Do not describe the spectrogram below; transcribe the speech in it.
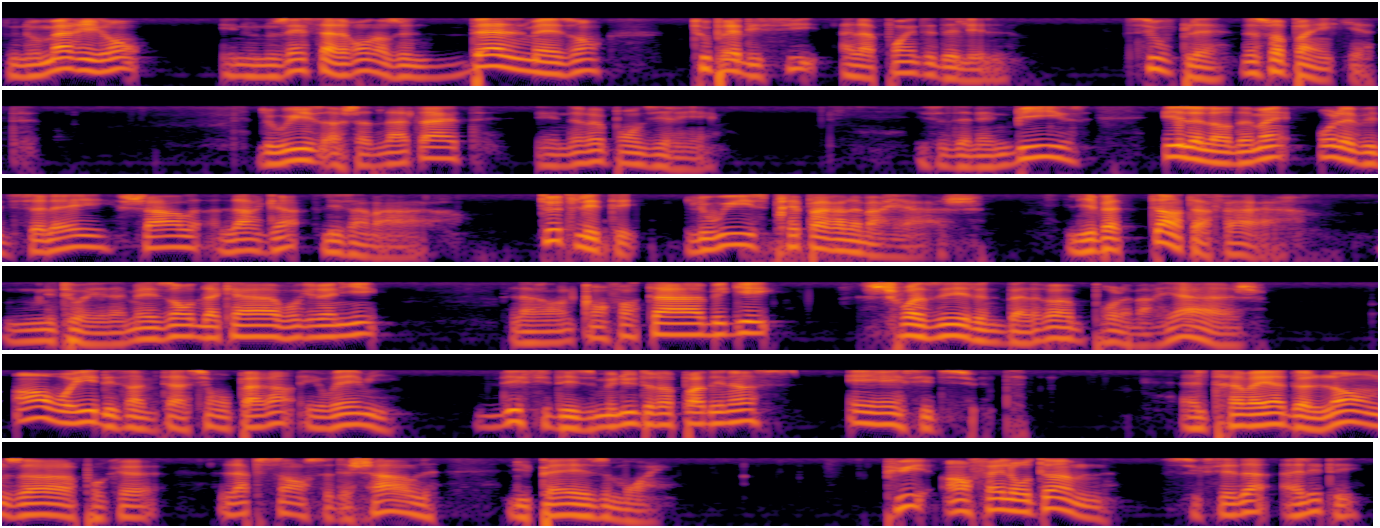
Nous nous marierons et nous nous installerons dans une belle maison tout près d'ici, à la pointe de l'île. S'il vous plaît, ne sois pas inquiète. Louise hocha de la tête et ne répondit rien. Il se donna une bise, et le lendemain, au lever du soleil, Charles largua les amarres. Tout l'été, Louise prépara le mariage. Il y avait tant à faire. Nettoyer la maison de la cave au grenier, la rendre confortable et gaie, choisir une belle robe pour le mariage, envoyer des invitations aux parents et aux amis, décider du menu de repas des noces, et ainsi de suite. Elle travailla de longues heures pour que l'absence de Charles lui pèse moins. Puis, enfin l'automne succéda à l'été.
